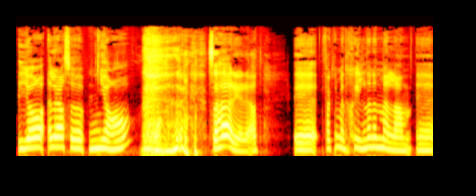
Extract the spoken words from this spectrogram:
Ja, eller alltså ja. ja. Så här är det att eh, faktum är att skillnaden mellan eh,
